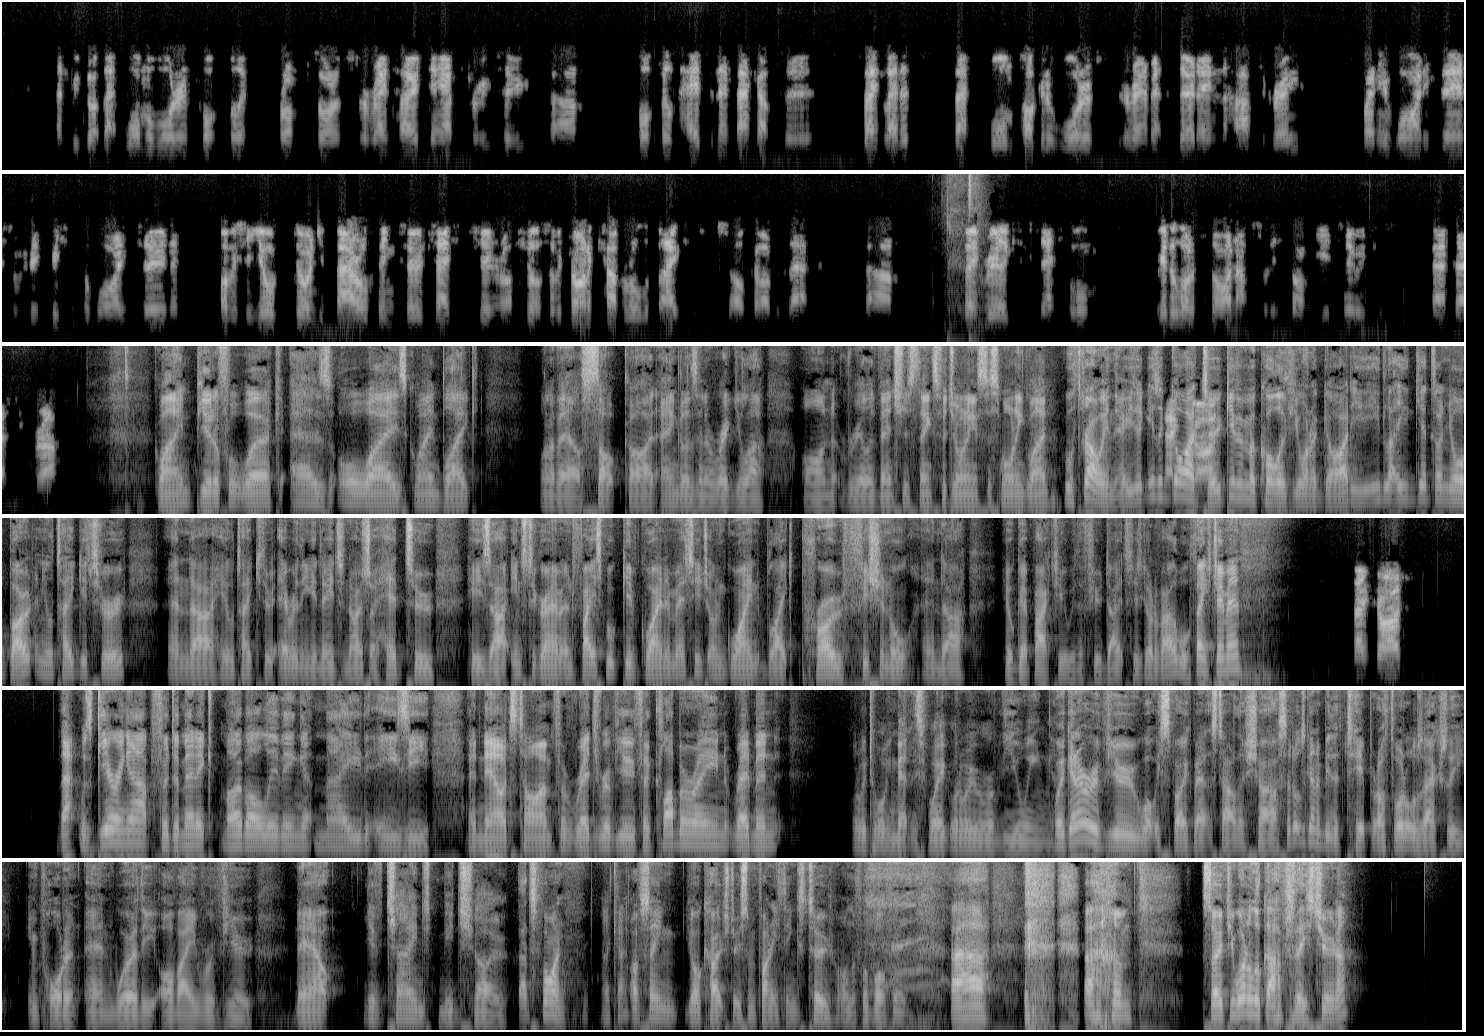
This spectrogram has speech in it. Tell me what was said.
and we've got that warmer water in Port Phillip from sort of Sorrento down through to um, Port Phillip Heads and then back up to St Leonard's. That warm pocket of water is around about 13 and a half degrees. Plenty of whiting there, so we've been fishing for whiting too. And then obviously you're doing your barrel thing too, chasing tuna offshore. So we're trying to cover all the bases with Salt Guide with that. Um, it's been really successful. We get a lot of sign-ups for this time of year too, which is fantastic for us. Gwayne, beautiful work as always. Gwayne Blake, one of our salt guide anglers and a regular on Real Adventures. Thanks for joining us this morning, Gwayne. We'll throw in there. He's a, he's a Thanks, guide guys. too. Give him a call if you want a guide. He, he, he gets on your boat and he'll take you through, and uh, he'll take you through everything you need to know. So head to his uh, Instagram and Facebook. Give Gwayne a message on Gwayne Blake Professional, and uh, he'll get back to you with a few dates he's got available. Thanks, G man. Thanks, guys. That was gearing up for Dometic Mobile Living made easy. And now it's time for Red's review for Club Marine Redmond. What are we talking about this week? What are we reviewing? We're going to review what we spoke about at the start of the show. I said it was going to be the tip, but I thought it was actually important and worthy of a review. Now, You've changed mid show. that's fine. Okay. I've seen your coach do some funny things too on the football field. Uh, um, so if you want to look after these tuna,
